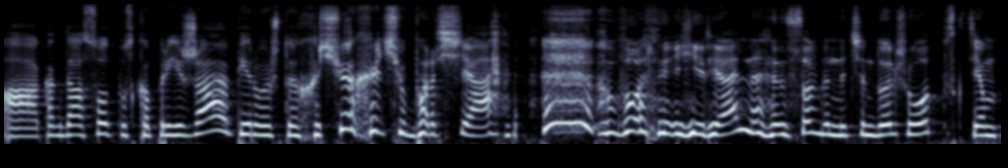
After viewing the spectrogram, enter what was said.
А когда с отпуска приезжаю, первое, что я хочу, я хочу борща. Вот, и реально, особенно чем дольше отпуск, тем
